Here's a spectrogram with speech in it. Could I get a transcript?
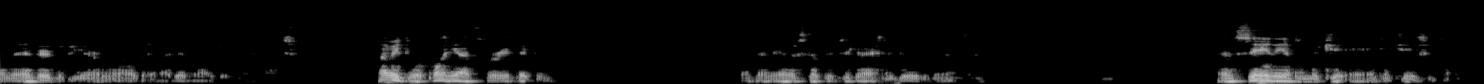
and entered the VR world and I didn't like it very much. I mean, to a point, yeah, it's very addicting. But then the other stuff that you can actually do with the thing. And seeing the implica- implications of it.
